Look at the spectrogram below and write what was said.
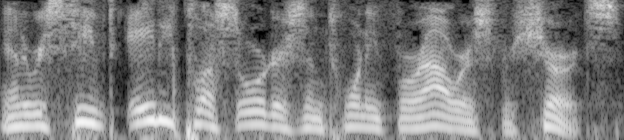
and received 80 plus orders in 24 hours for shirts.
